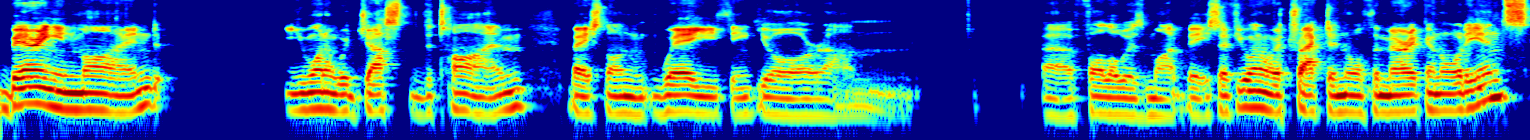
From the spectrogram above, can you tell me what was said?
Bearing in mind, you want to adjust the time based on where you think your um, uh, followers might be. So if you want to attract a North American audience,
